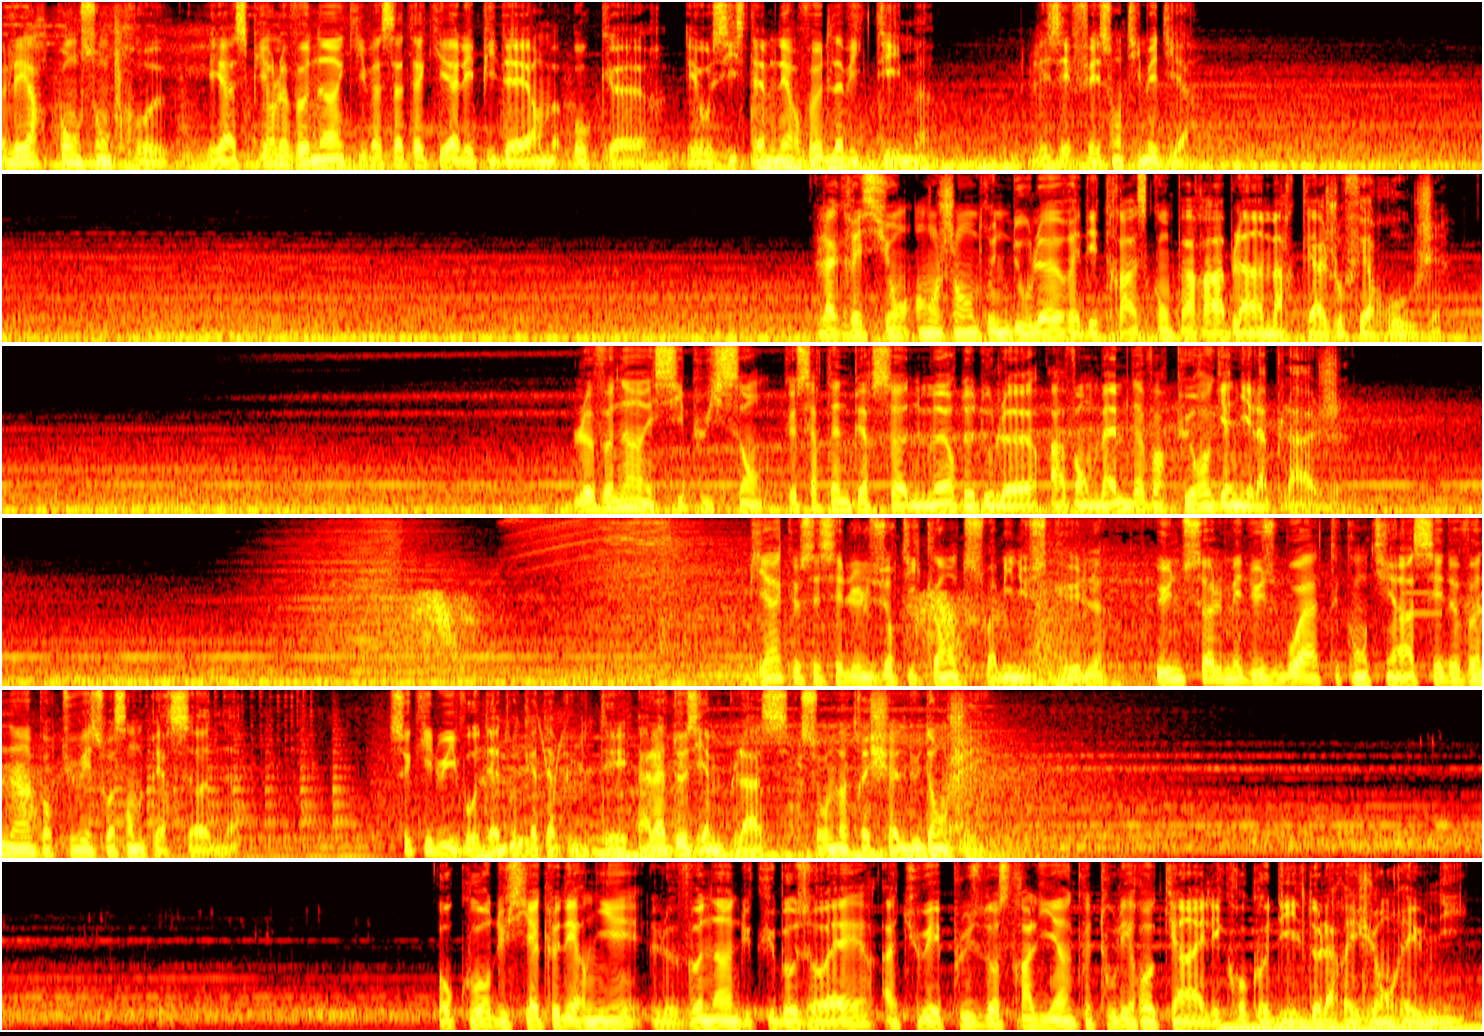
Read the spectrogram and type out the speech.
Les harpons sont creux et aspirent le venin qui va s'attaquer à l'épiderme, au cœur et au système nerveux de la victime. Les effets sont immédiats. L'agression engendre une douleur et des traces comparables à un marquage au fer rouge. Le venin est si puissant que certaines personnes meurent de douleur avant même d'avoir pu regagner la plage. Bien que ces cellules urticantes soient minuscules, une seule méduse boîte contient assez de venin pour tuer 60 personnes, ce qui lui vaut d'être catapulté à la deuxième place sur notre échelle du danger. Au cours du siècle dernier, le venin du cubozoaire a tué plus d'Australiens que tous les requins et les crocodiles de la région réunis.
